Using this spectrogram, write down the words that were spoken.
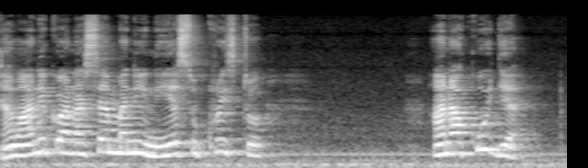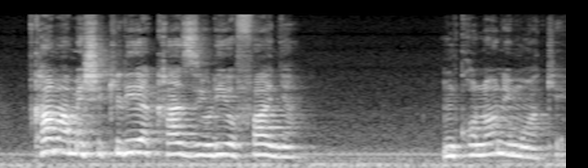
Na maandiko anasema nini? Yesu kristo anakuja kama ameshikilia kazi uliyofanya mkononi mwake.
